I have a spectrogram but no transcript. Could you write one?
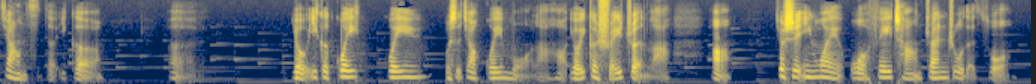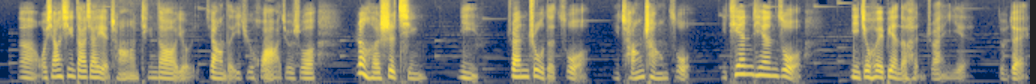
这样子的一个呃有一个规规不是叫规模了哈，有一个水准啦啊，就是因为我非常专注的做。嗯，我相信大家也常听到有这样的一句话，就是说，任何事情你专注的做，你常常做，你天天做，你就会变得很专业，对不对？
